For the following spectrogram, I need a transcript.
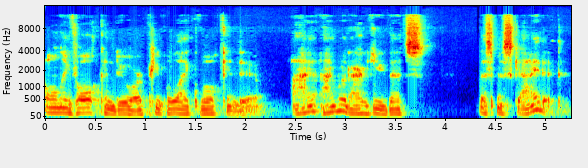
only Volk can do or people like Volk can do, I, I would argue that's that's misguided.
